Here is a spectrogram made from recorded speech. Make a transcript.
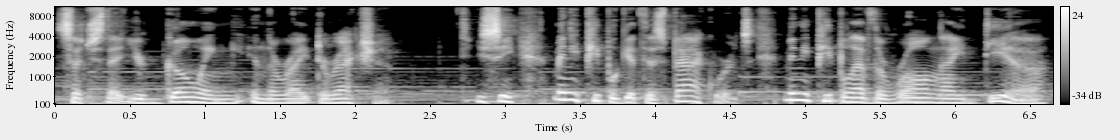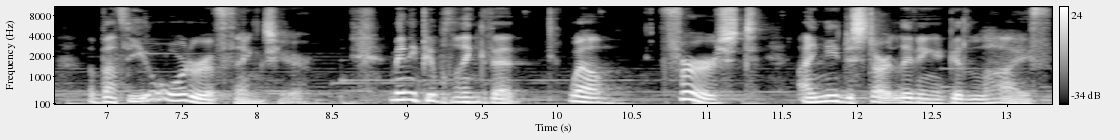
such that you're going in the right direction. You see, many people get this backwards. Many people have the wrong idea about the order of things here. Many people think that, well, first, I need to start living a good life,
